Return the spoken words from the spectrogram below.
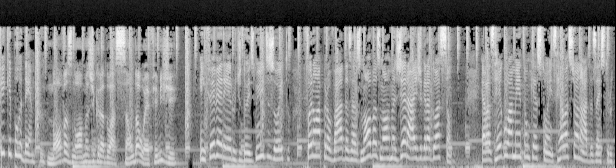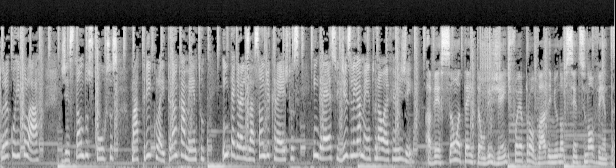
Fique por dentro. Novas normas de graduação da UFMG. Em fevereiro de 2018, foram aprovadas as novas normas gerais de graduação. Elas regulamentam questões relacionadas à estrutura curricular, gestão dos cursos, matrícula e trancamento, integralização de créditos, ingresso e desligamento na UFMG. A versão até então vigente foi aprovada em 1990.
